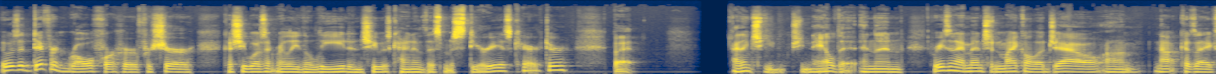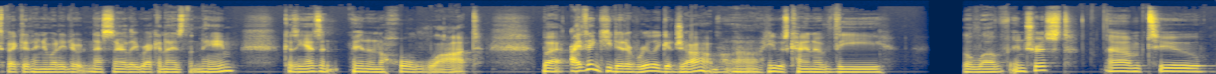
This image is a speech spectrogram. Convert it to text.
it was a different role for her for sure because she wasn't really the lead and she was kind of this mysterious character, but I think she she nailed it. And then the reason I mentioned Michael Ajao, um, not because I expected anybody to necessarily recognize the name, because he hasn't been in a whole lot, but I think he did a really good job. Uh, he was kind of the the love interest um, to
